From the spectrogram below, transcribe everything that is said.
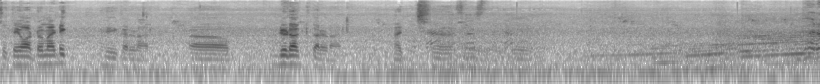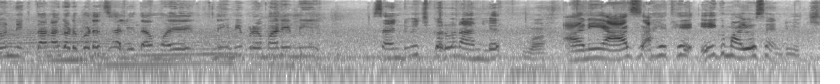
सो ते ऑटोमॅटिक हे करणार. डिडक्ट करणार. अच्छा. घरून निघताना गडबडच झाली त्यामुळे नेहमीप्रमाणे मी सँडविच करून आणलेत. आणि आज आहेत हे एग मायो सँडविच.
